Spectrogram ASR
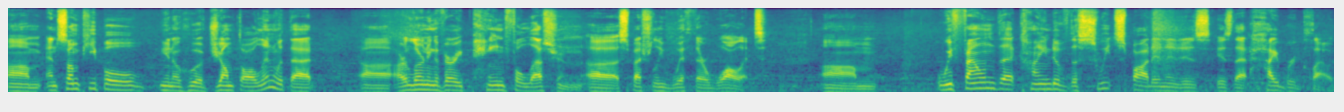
Um, and some people, you know, who have jumped all in with that uh, are learning a very painful lesson, uh, especially with their wallet. Um, we found that kind of the sweet spot in it is, is that hybrid cloud.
